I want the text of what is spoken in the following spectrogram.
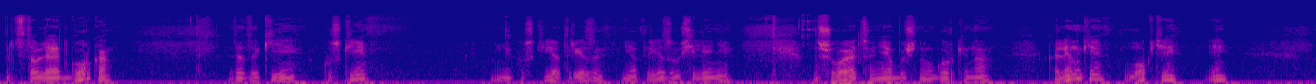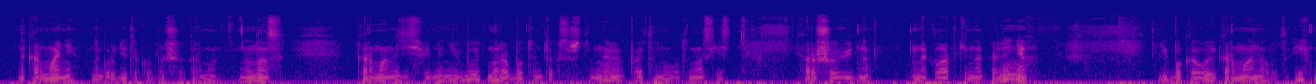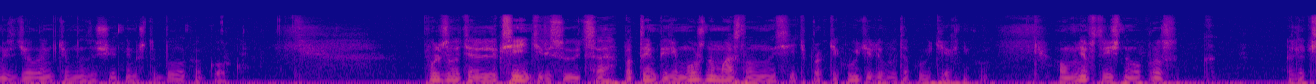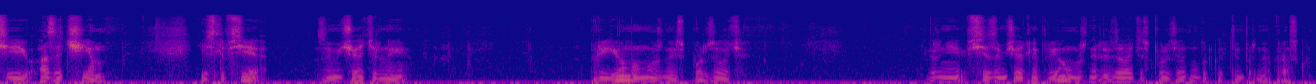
представляет горка, это такие куски, не куски, отрезы, не отрезы, усиления. Нашиваются они обычно у горки на коленки, локти и на кармане, на груди такой большой карман. Но у нас кармана здесь видно не будет, мы работаем только со штанами, поэтому вот у нас есть хорошо видно накладки на коленях и боковые карманы. Вот их мы сделаем темно-защитными, чтобы было как горку. Пользователь Алексей интересуется, по темпере можно масло наносить? Практикуете ли вы такую технику? А у меня встречный вопрос к Алексею. А зачем? Если все замечательные приемы можно использовать, вернее, все замечательные приемы можно реализовать, используя одну только темперную краску.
